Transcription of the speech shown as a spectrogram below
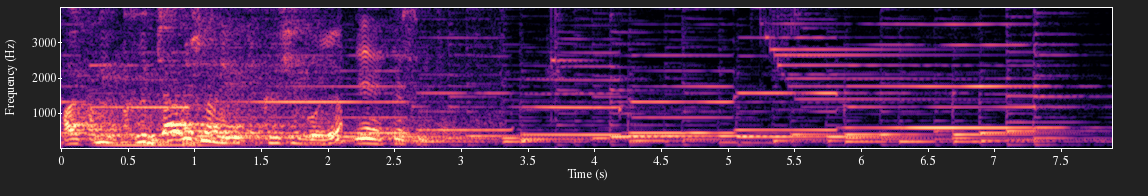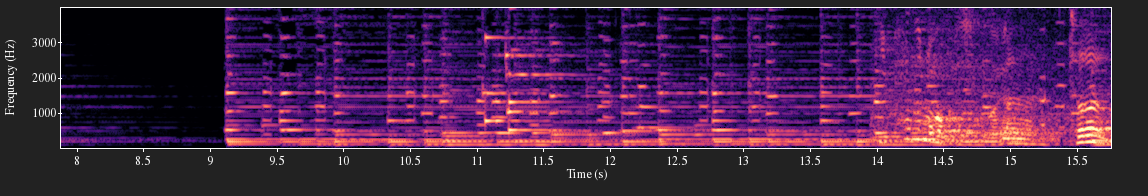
아, 그럼 그 짧은 시간에 이렇게 그리신 거예요? 네 그렇습니다. 저는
